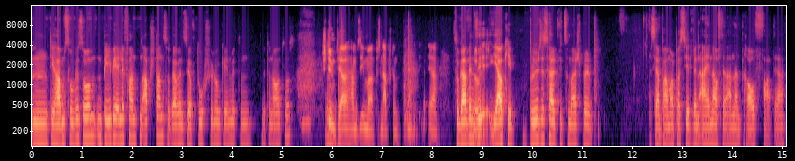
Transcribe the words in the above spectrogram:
die haben sowieso einen Babyelefantenabstand, sogar wenn sie auf Tuchfühlung gehen mit den, mit den Autos. Stimmt, ja, haben sie immer ein bisschen Abstand. Ja, Sogar wenn Logisch. sie, ja okay, blöd ist halt, wie zum Beispiel, ist ja ein paar Mal passiert, wenn einer auf den anderen drauf fährt, ja.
